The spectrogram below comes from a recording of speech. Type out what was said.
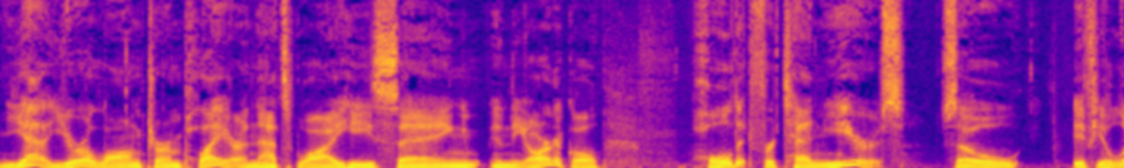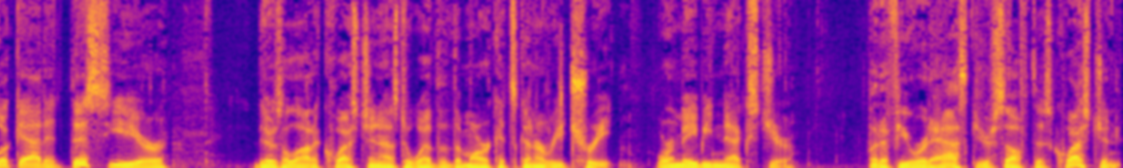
yeah, you're a long term player. And that's why he's saying in the article, hold it for 10 years. So if you look at it this year, there's a lot of question as to whether the market's going to retreat or maybe next year. But if you were to ask yourself this question,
